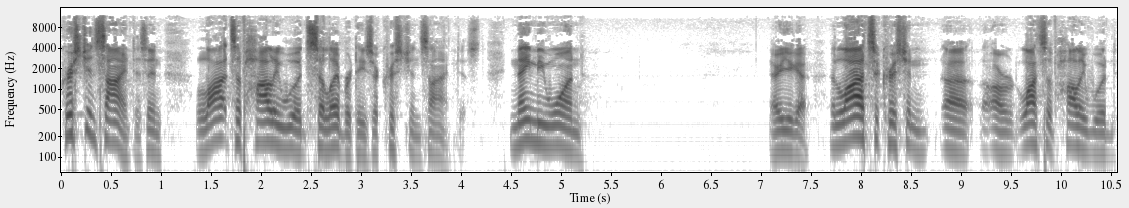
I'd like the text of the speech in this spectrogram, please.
Christian scientists, and lots of Hollywood celebrities are Christian scientists. Name me one. There you go. And lots of Christian, uh, or lots of Hollywood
